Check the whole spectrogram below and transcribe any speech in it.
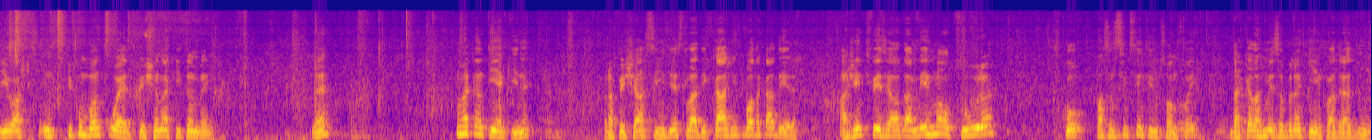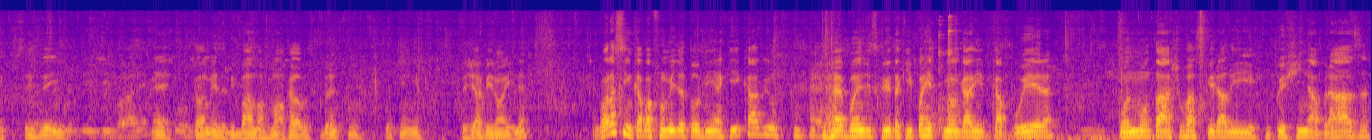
E eu acho que um, tipo um banco L, fechando aqui também. Né? Um recantinho aqui, né? Pra fechar assim. Desse lado de cá a gente bota a cadeira. A gente fez ela da mesma altura. Ficou passando 5 centímetros só, não foi? Daquelas mesas branquinhas, quadradinhas, que vocês veem. É, aquela mesa de bar normal, aquela branquinha. Vocês já viram aí, né? Agora sim, cabe a família todinha aqui, cabe um, rebanho de inscritos aqui pra gente comer uma galinha de capoeira. Quando montar a churrasqueira ali, um peixinho na brasa,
